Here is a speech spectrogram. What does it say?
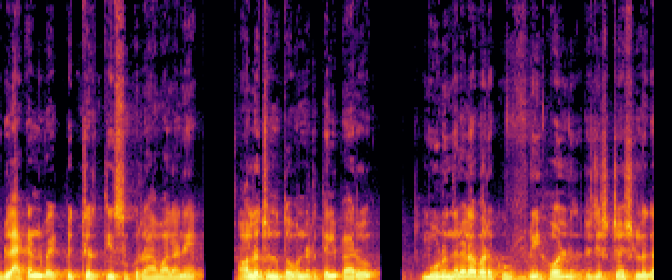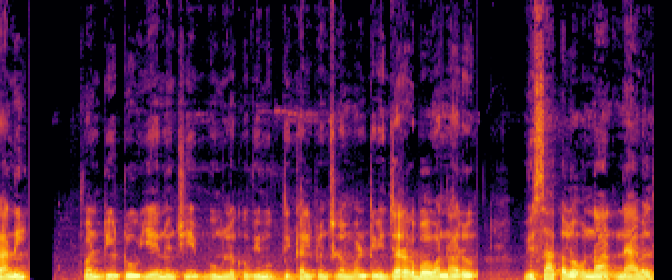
బ్లాక్ అండ్ వైట్ పిక్చర్ తీసుకురావాలనే ఆలోచనతో ఉన్నట్టు తెలిపారు. మూడు నెలల వరకు ఫ్రీ హోల్డ్ రిజిస్ట్రేషన్లు కానీ ట్వంటీ టూ ఏ నుంచి భూములకు విముక్తి కల్పించడం వంటివి జరగబోవన్నారు. విశాఖలో ఉన్న naval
